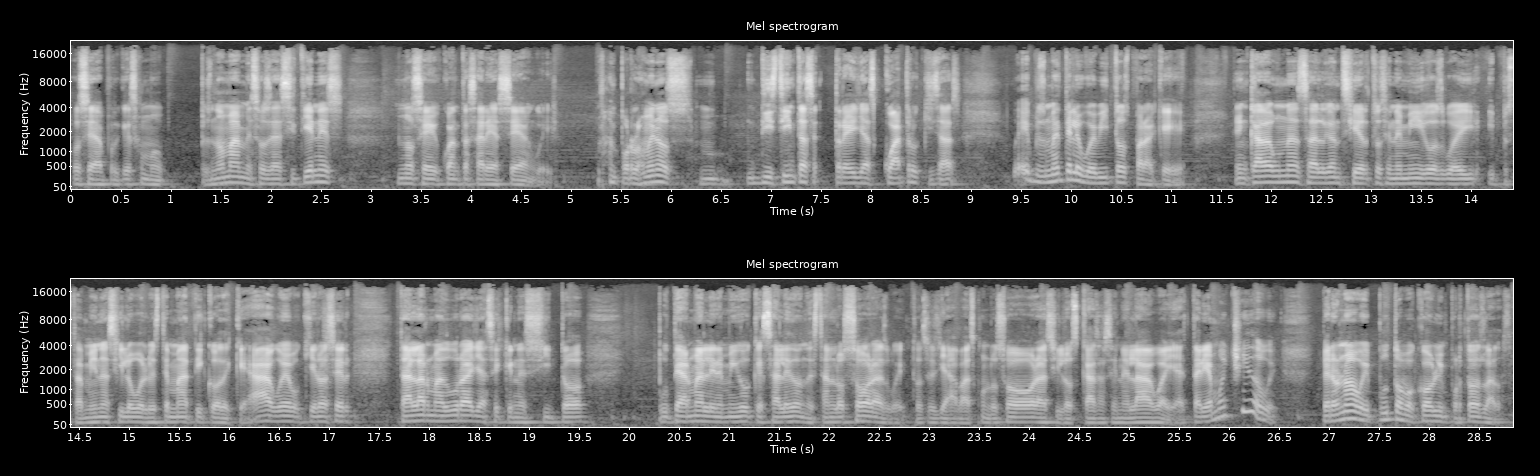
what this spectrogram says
O sea, porque es como, pues no mames, o sea, si tienes, no sé cuántas áreas sean, güey. Por lo menos distintas entre ellas, cuatro quizás. Güey, pues métele huevitos para que en cada una salgan ciertos enemigos, güey. Y pues también así lo vuelves temático de que, ah, huevo, quiero hacer tal armadura, ya sé que necesito putearme al enemigo que sale donde están los horas, güey. Entonces ya vas con los horas y los cazas en el agua, ya estaría muy chido, güey. Pero no, güey, puto Bokoblin por todos lados.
